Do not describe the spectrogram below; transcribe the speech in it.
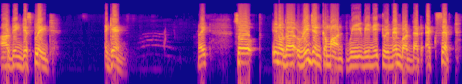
are being displayed again, right? So, you know, the regen command, we, we need to remember that except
